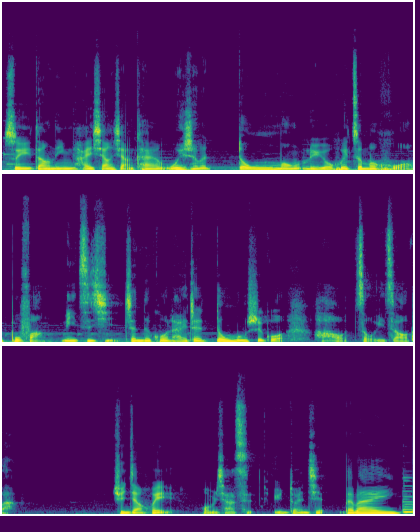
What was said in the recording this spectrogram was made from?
所以，当您还想想看，为什么？东盟旅游会这么火，不妨你自己真的过来这东盟十国好好走一遭吧。宣讲会，我们下次云端见，拜拜。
